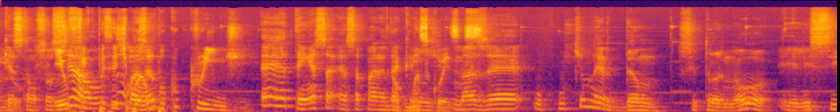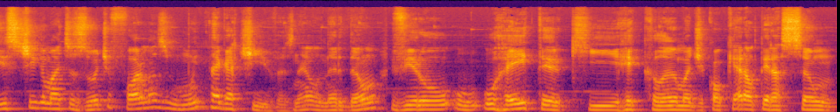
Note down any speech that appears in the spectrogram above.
virou? questão Eu social. fico pensando, Não, tipo, é um eu- pouco cringe. É, tem essa, essa parada Algumas cringe, coisas. Mas é o, o que o nerdão se tornou, ele se estigmatizou de formas muito negativas, né? O nerdão virou o, o hater que reclama de qualquer alteração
